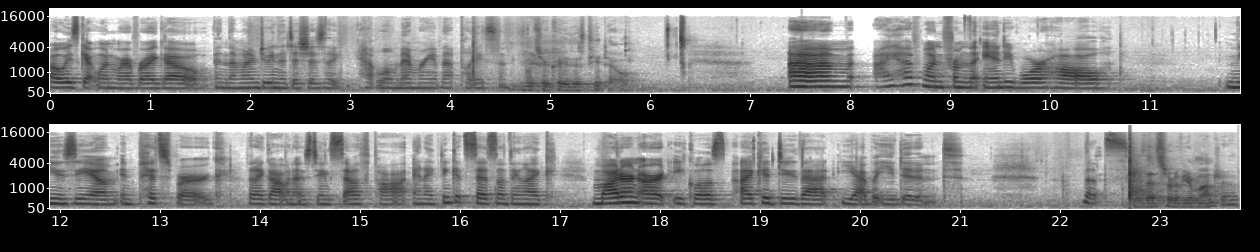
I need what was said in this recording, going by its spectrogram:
always get one wherever I go. And then when I'm doing the dishes, I have a little memory of that place. And, What's your craziest tea towel? um, I have one from the Andy Warhol Museum in Pittsburgh that I got when I was doing Southpaw, and I think it says something like "modern art equals I could do that, yeah, but you didn't." That's Is that sort of your mantra?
